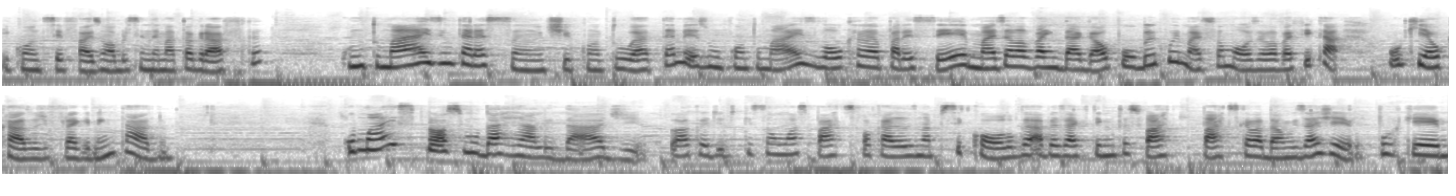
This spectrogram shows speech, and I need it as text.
E quando você faz uma obra cinematográfica, quanto mais interessante, quanto até mesmo quanto mais louca ela aparecer, mais ela vai indagar o público e mais famosa ela vai ficar. O que é o caso de Fragmentado. O mais próximo da realidade, eu acredito que são as partes focadas na psicóloga, apesar que tem muitas partes que ela dá um exagero, porque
